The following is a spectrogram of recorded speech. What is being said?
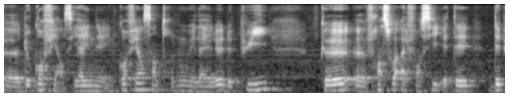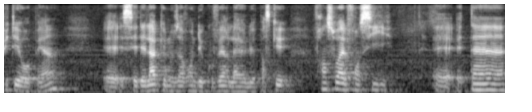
euh, de confiance. Il y a une, confiance entre nous et l'ALE depuis que François Alfonsi était député européen. C'est de là que nous avons découvert l'ALE. Parce que François Alfonsi est un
